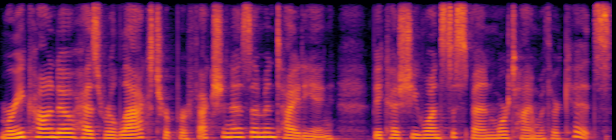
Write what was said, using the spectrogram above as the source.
Marie Kondo has relaxed her perfectionism and tidying because she wants to spend more time with her kids.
